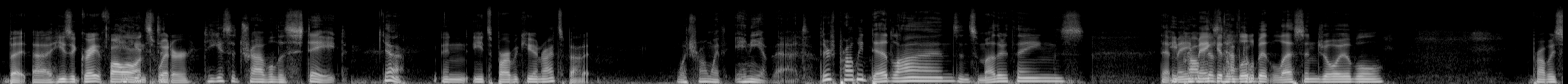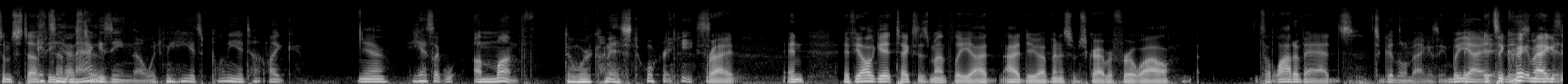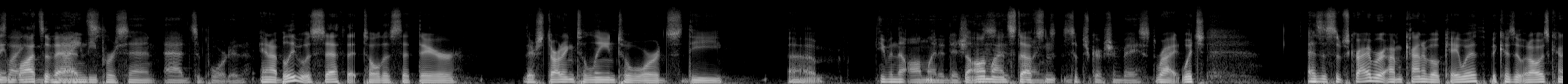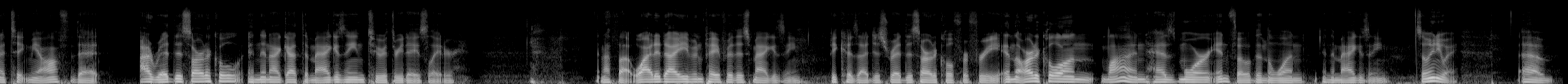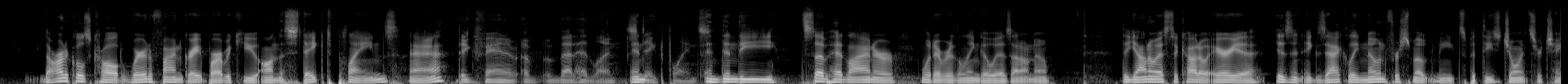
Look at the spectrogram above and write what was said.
But uh, he's a great follow on gets to- Twitter. he gets to travel the state. yeah, and eats barbecue and writes about it. What's wrong with any of that? There's probably deadlines and some other things that He may make it a little to- bit less enjoyable. Probably some stuff It's he a magazine though, which means he gets plenty of time. Like to. Yeah, he has like a month to work on his stories. right. And if y'all get Texas Monthly, I I do. I've been a subscriber for a while. It's a lot of ads, It's a good little magazine. But yeah, It's a it great is- magazine, like lots of ads. Ninety percent ad supported. and I believe it was Seth that told us that they're they're starting to lean towards the um, Even the online edition. The online is stuff's subscription based. Right, which as a subscriber I'm kind of okay with because it would always kind of tick me off that I read this article and then I got the magazine 2 or 3 days later. and I thought, why did I even pay for this magazine? Because I just read this article for free. And the article online has more info than the one in the magazine. So anyway, uh, the is called "Where to Find Great Barbecue on the Staked Plains." Eh? Big fan of, of, of that headline. And- Staked Plains. And then the sub headline or whatever the lingo is, I don't know. The Llano Estacado area isn't exactly known for smoked meats, but these joints are changing.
